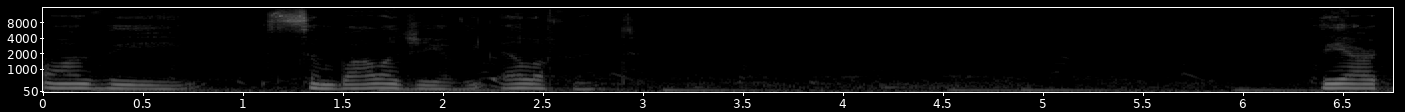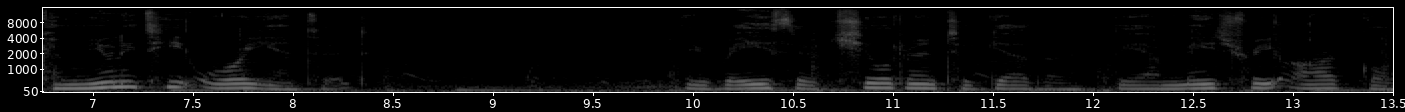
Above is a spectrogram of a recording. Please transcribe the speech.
on the symbology of the elephant, they are community oriented. They raise their children together. They are matriarchal.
